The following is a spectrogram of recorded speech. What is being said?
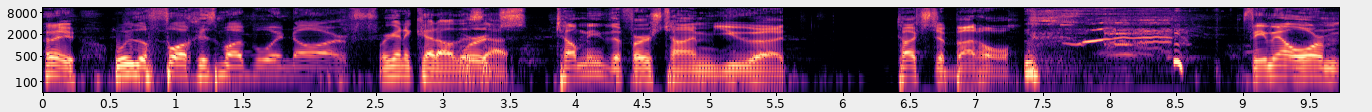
Hey, where the fuck is my boy Narf? We're gonna cut all this Werds, tell me the first time you uh, touched a butthole, female or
